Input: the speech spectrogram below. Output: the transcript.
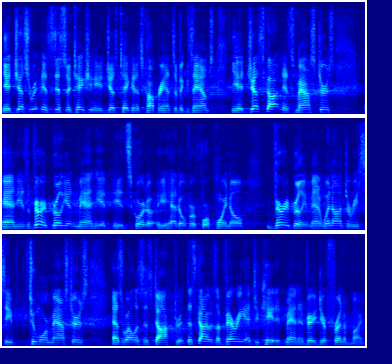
he had just written his dissertation. He had just taken his comprehensive exams. He had just gotten his master's, and he's a very brilliant man. He had, he had scored, a, he had over a 4.0. Very brilliant man. Went on to receive two more masters as well as his doctorate. This guy was a very educated man and a very dear friend of mine.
